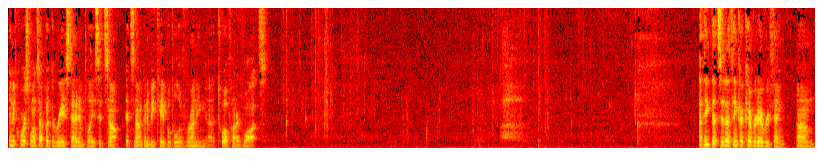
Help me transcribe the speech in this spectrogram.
and of course, once I put the rheostat in place, it's not it's not going to be capable of running uh, 1200 watts. I think that's it. I think I covered everything. Um,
